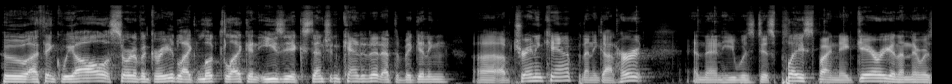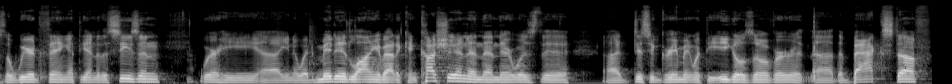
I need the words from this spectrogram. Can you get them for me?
who I think we all sort of agreed like looked like an easy extension candidate at the beginning uh, of training camp. And then he got hurt, and then he was displaced by Nate Gerry, and then there was the weird thing at the end of the season where he uh, you know admitted lying about a concussion, and then there was the uh, disagreement with the Eagles over uh, the back stuff.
